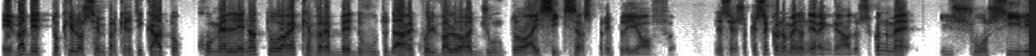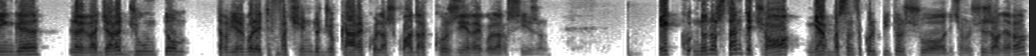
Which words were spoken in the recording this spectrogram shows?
E va detto che l'ho sempre criticato come allenatore che avrebbe dovuto dare quel valore aggiunto ai Sixers per i playoff. Nel senso che secondo me non era in grado. Secondo me il suo ceiling l'aveva già raggiunto, tra virgolette, facendo giocare quella squadra così in regular season. E nonostante ciò, mi ha abbastanza colpito il suo, diciamo, il suo esonero,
